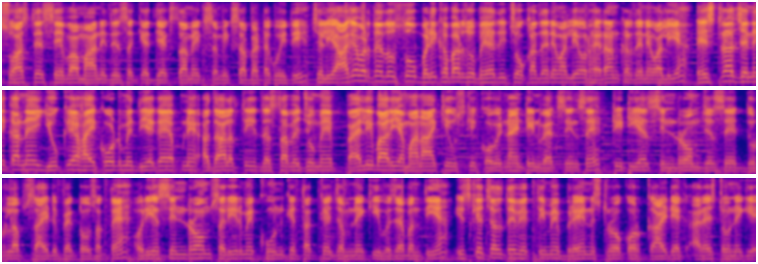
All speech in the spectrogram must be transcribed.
स्वास्थ्य सेवा महानिदेशक की अध्यक्षता में एक समीक्षा बैठक हुई थी। चलिए आगे बढ़ते हैं दोस्तों, बड़ी खबर जो बेहद ही चौंका देने वाली है और हैरान कर देने वाली है। एस्ट्राजेनेका ने यूके हाईकोर्ट में दिए गए अपने अदालती दस्तावेजों में पहली बार यह माना कि उसकी कोविड नाइन्टीन वैक्सीन से टीटीएस सिंड्रोम जैसे दुर्लभ साइड इफ़ेक्ट हो सकते हैं और ये सिंड्रोम शरीर में खून के थक के जमने की वजह बनती है। इसके चलते व्यक्ति में ब्रेन स्ट्रोक और कार्डियक अरेस्ट होने की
